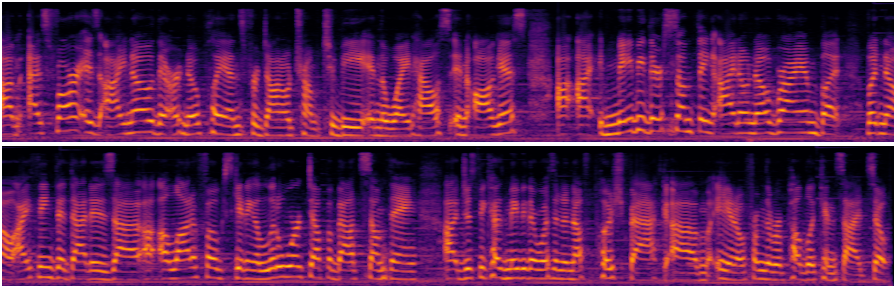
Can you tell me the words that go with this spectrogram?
Um, as far as I know, there are no plans for Donald Trump to be in the White House in August. Uh, I, maybe there's something I don't know, Brian, but but no, I think that that is uh, a, a, lot of folks getting a little worked up about something uh, just because maybe there wasn't enough pushback, um, you know, from the Republican side. So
